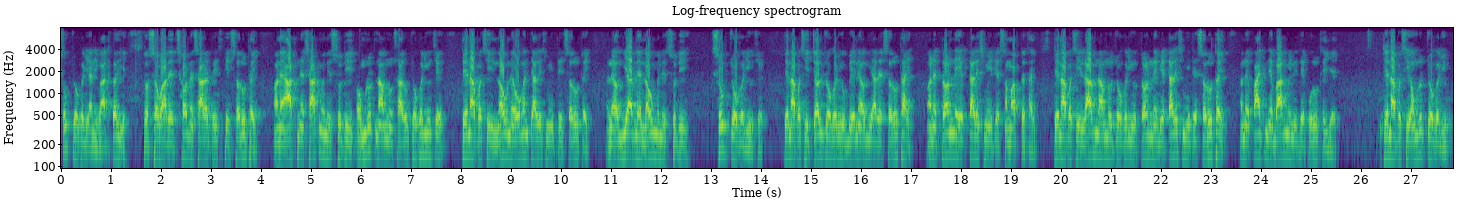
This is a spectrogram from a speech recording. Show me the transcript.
શુભ ચોઘડિયાની વાત કરીએ તો સવારે છ ને સાડત્રીસથી શરૂ થઈ અને આઠ ને સાત મિનિટ સુધી અમૃત નામનું સારું ચોઘડિયું છે. તેના પછી નવ ને ઓગણચાલીસ મિનિટથી શરૂ થઈ અને અગિયાર ને નવ મિનિટ સુધી શુભ ચોઘડિયું છે. તેના પછી ચલ ચોઘડિયું બે ને અગિયારે શરૂ થાય અને ત્રણ ને એકતાલીસ મિનિટે સમાપ્ત થાય. તેના પછી લાભ નામનું ચોઘડિયું ત્રણ ને બેતાલીસ મિનિટે શરૂ થઈ અને પાંચ ને બાર મિનિટે પૂરું થઈ જાય. તેના પછી અમૃત ચોઘડિયું,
